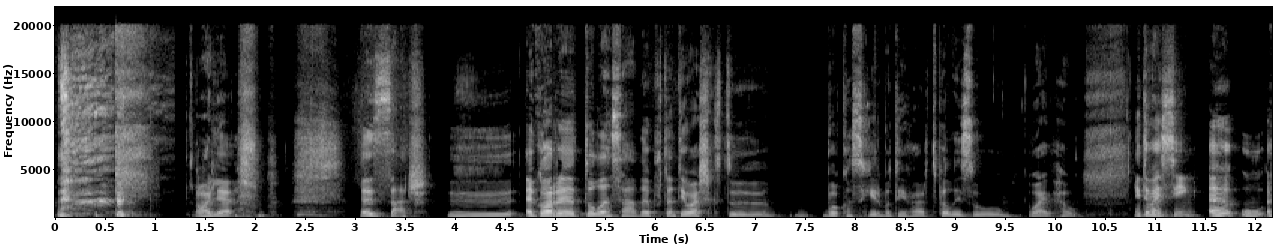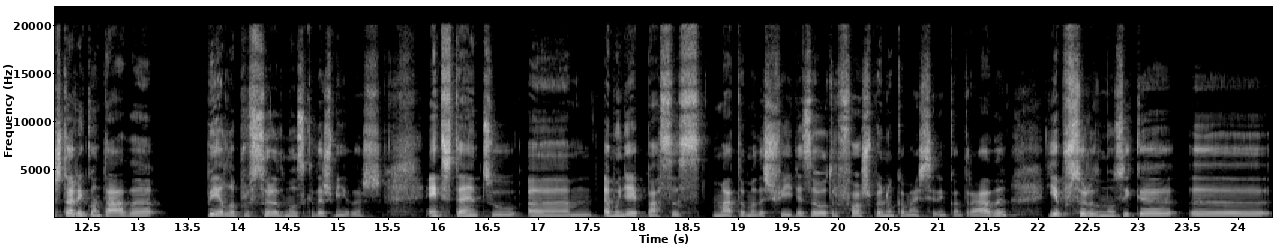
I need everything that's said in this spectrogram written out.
Olha, azar. Eh, agora estou lançada, portanto eu acho que te vou conseguir motivar-te para leres o, o Idaho. Então é assim, a, o- a história é contada pela professora de música das miúdas. Entretanto, hum, a mulher passa-se, mata uma das filhas, a outra foge para nunca mais ser encontrada e a professora de música eh,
